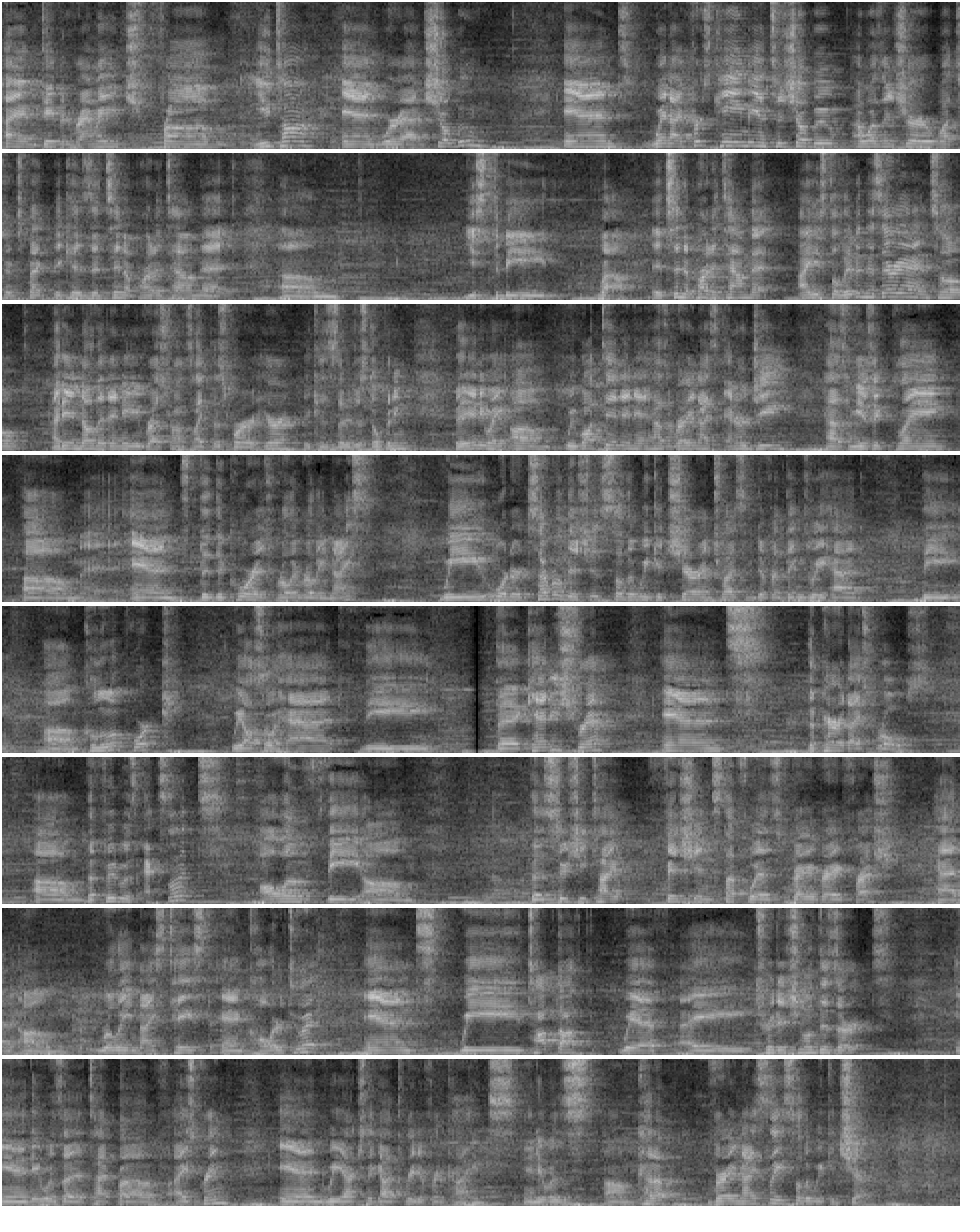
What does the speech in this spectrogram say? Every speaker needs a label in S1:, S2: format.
S1: Hi, I'm David Ramage from Utah and we're at Shobu. And when I first came into Shobu, I wasn't sure what to expect because it's in a part of town that um, used to be, well, it's in a part of town that I used to live in this area and so I didn't know that any restaurants like this were here because they're just opening. But anyway, um, we walked in and it has a very nice energy, has music playing, um, and the decor is really, really nice. We ordered several dishes so that we could share and try some different things. We had the um, Kalua pork. We also had the, the candy shrimp and the paradise rolls. Um, the food was excellent. All of the um, the sushi type fish and stuff was very very fresh. Had um, really nice taste and color to it. And we topped off with a traditional dessert and it was a type of ice cream and we actually got three different kinds and it was um, cut up very nicely so that we could share.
